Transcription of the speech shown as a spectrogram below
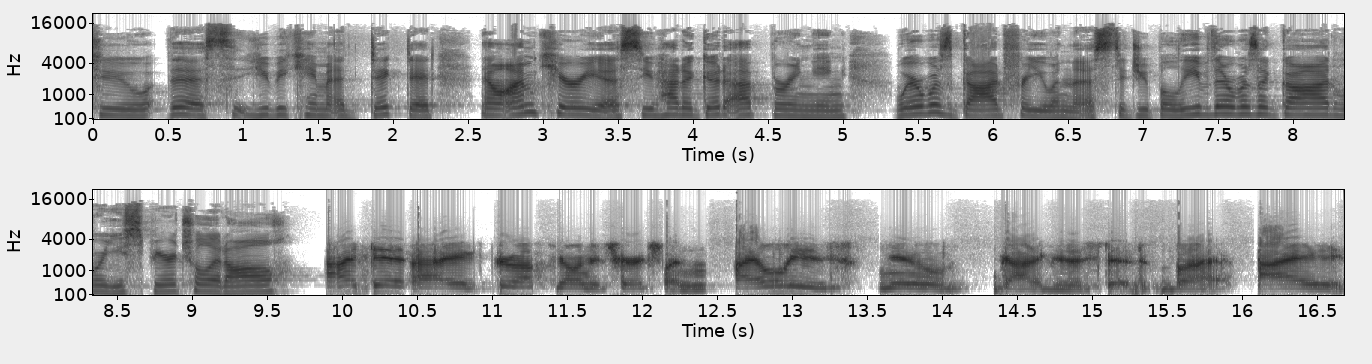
to this, you became addicted. Now, I'm curious, you had a good upbringing. Where was God for you in this? Did you believe there was a God? Were you spiritual at all? I did. I grew up going to church and I always knew God existed, but I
